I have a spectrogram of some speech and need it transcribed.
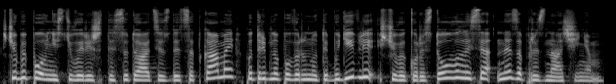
Щоби повністю вирішити ситуацію з дитсадками, потрібно повернути будівлі, що використовувалися не за призначенням.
